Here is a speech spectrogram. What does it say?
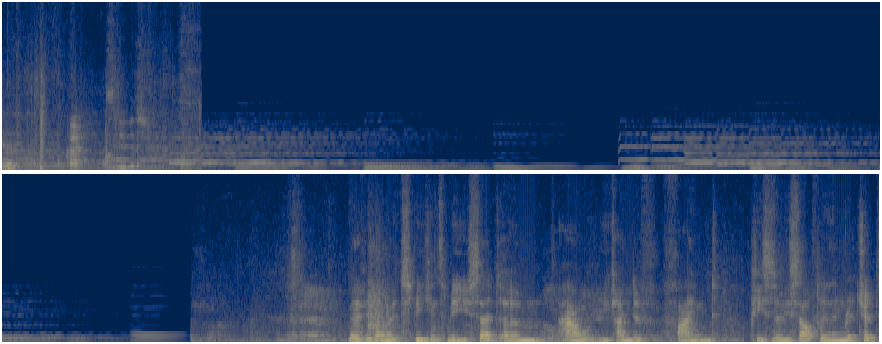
Yeah. Murphy, when you were speaking to me, you said um, how you kind of find pieces of yourself within Richard,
